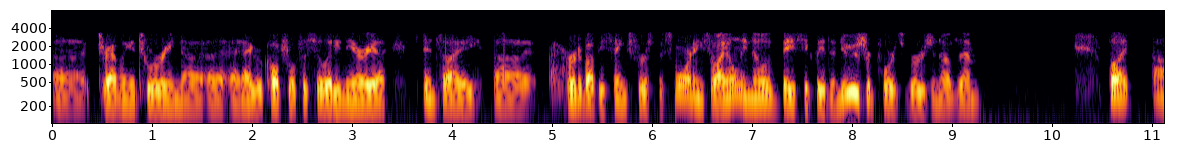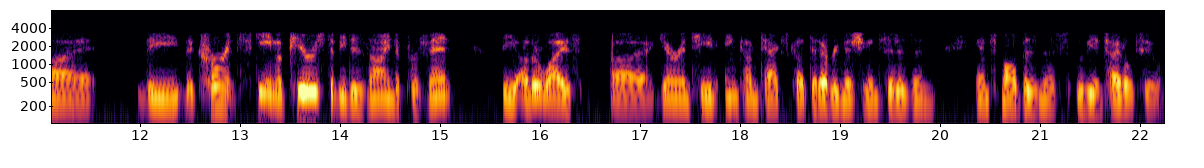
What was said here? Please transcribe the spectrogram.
uh, traveling and touring uh, uh an agricultural facility in the area since I uh, heard about these things first this morning. So I only know basically the news reports version of them but uh, the the current scheme appears to be designed to prevent the otherwise uh, guaranteed income tax cut that every Michigan citizen and small business would be entitled to.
